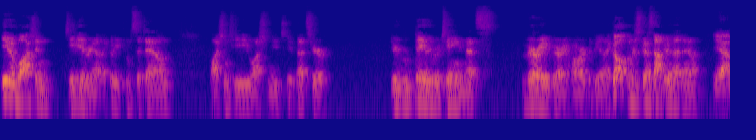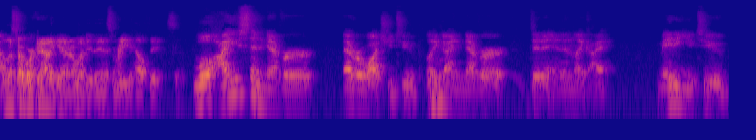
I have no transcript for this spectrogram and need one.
even watching TV every night, like when you can sit down, watching TV, watching YouTube. That's your your daily routine. That's very very hard to be like, oh, I'm just gonna stop doing that now. Yeah, I'm gonna start working out again, or I'm gonna do this. I'm gonna eat healthy. So, Well, I used to never ever watch YouTube. Like Mhm. I never did it, and then like I made a YouTube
